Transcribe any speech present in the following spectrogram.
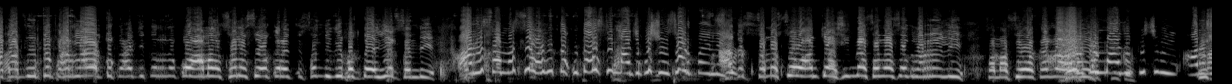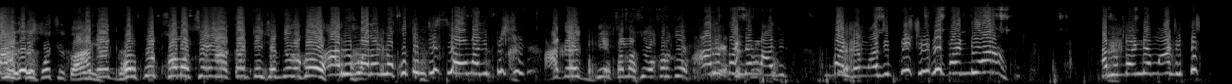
आता बुट पारला तू काळजी करू नको. आम्हाला समाजसेवा करायची संधी दे फक्त एक संधी. अरे समस्या आहे तर कुठे असते? माझी पिशवी सोड पहिली. आता समाजसेवा आमची अशी नसा नसाच भरलेली समाजसेवा करणार अरे पण माझी पिशवी अरे पिशवी घरी पोचवतो आम्ही. अगं घरपोच समाजसेवा काय टेन्शन घेऊ नको. अरे मला नको तुमची सेवा माझी पिशवी अगं दे समाजसेवा करू दे अरे बंड्या माझी बंड्या माझी पिशवी दे बंड्या. अरे बंड्या माझी पिशवी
